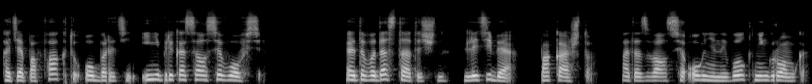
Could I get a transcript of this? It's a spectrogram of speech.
хотя по факту оборотень и не прикасался вовсе. «Этого достаточно. Для тебя. Пока что», — отозвался огненный волк негромко,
